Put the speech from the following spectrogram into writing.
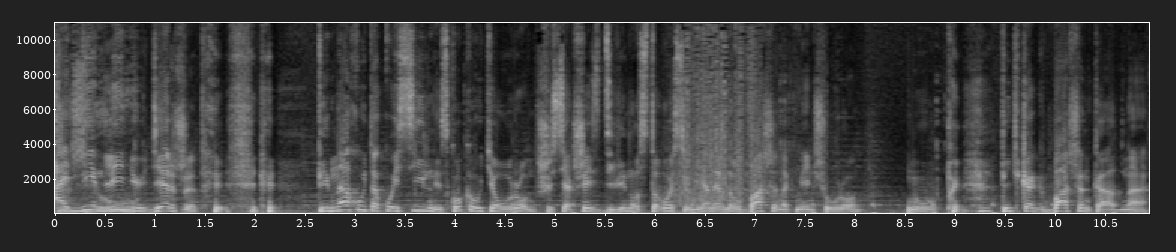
один линию держит. Ты нахуй такой сильный. Сколько у тебя урон? 66, 98. У меня, наверное, у башенок меньше урон. Ну, ты как башенка одна.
